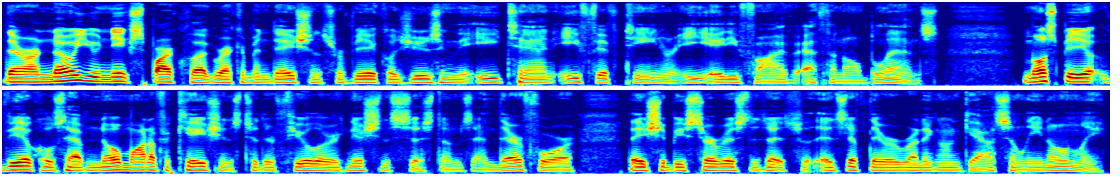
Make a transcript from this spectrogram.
There are no unique spark plug recommendations for vehicles using the E10, E15, or E85 ethanol blends. Most vehicles have no modifications to their fuel or ignition systems, and therefore they should be serviced as if they were running on gasoline only.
